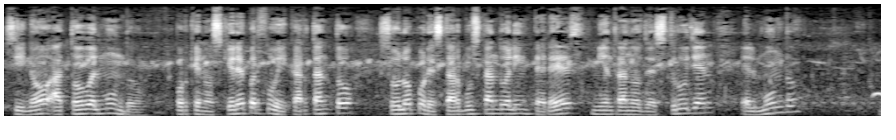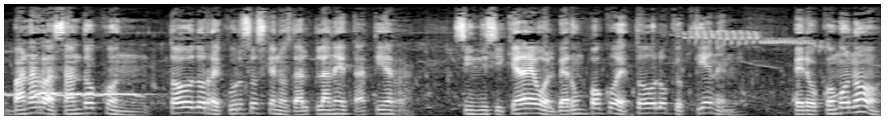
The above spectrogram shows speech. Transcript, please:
sino a todo el mundo, porque nos quiere perjudicar tanto solo por estar buscando el interés mientras nos destruyen el mundo. Van arrasando con todos los recursos que nos da el planeta Tierra, sin ni siquiera devolver un poco de todo lo que obtienen. Pero ¿cómo no?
